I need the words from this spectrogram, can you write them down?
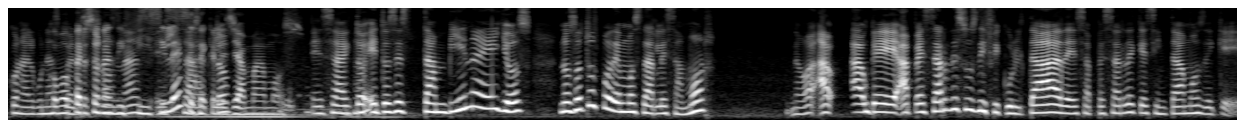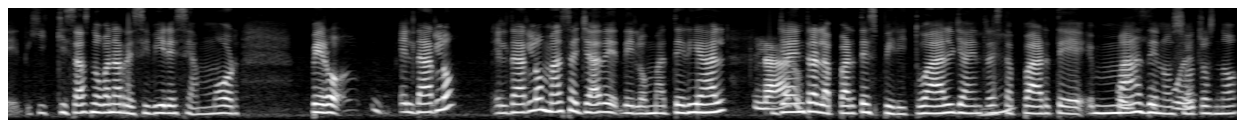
con algunas como personas, difíciles, o sea que les llamamos. Exacto. Entonces, también a ellos nosotros podemos darles amor. ¿no? aunque a pesar de sus dificultades, a pesar de que sintamos de que quizás no van a recibir ese amor, pero el darlo, el darlo más allá de, lo material, Ya entra la parte espiritual, ya entra esta parte más de nosotros, ¿no?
